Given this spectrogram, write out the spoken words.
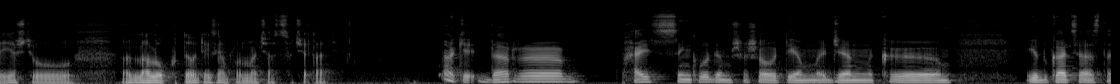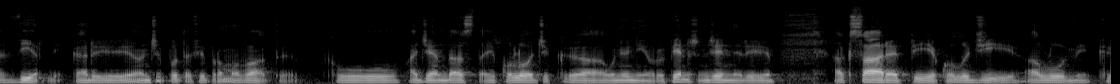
ești o, la locul tău, de exemplu, în această societate. Ok, dar uh, hai să includem și așa o temă, gen că educația asta verde, care a început a fi promovată cu agenda asta ecologică a Uniunii Europene și în genere axarea pe ecologie a lumii, că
